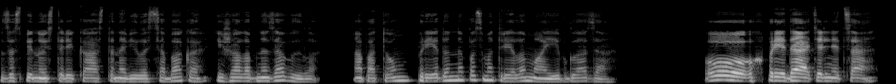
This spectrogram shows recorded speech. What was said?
За спиной старика остановилась собака и жалобно завыла а потом преданно посмотрела Майе в глаза. «Ох, предательница!»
